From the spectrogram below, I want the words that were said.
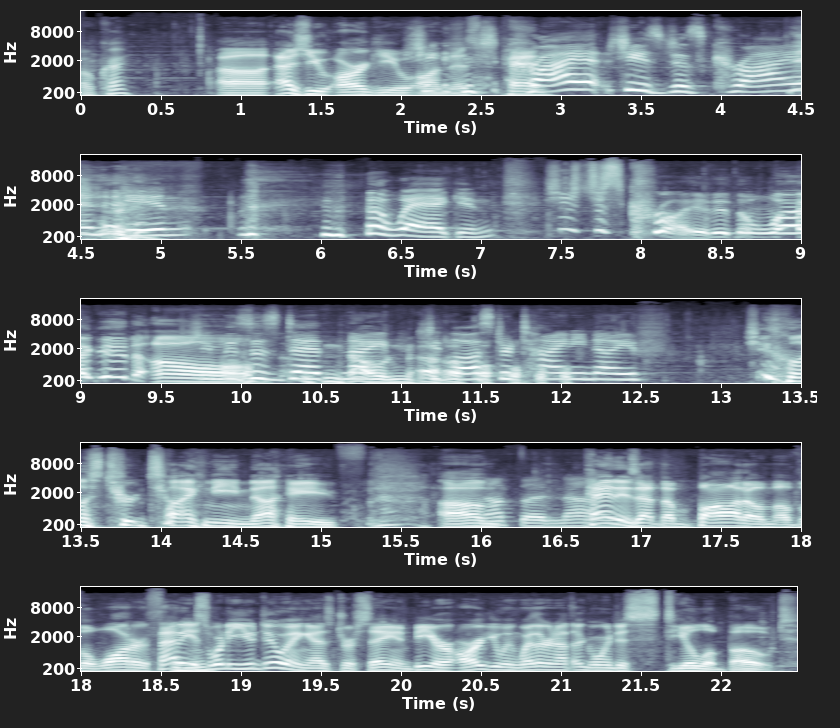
Okay. Uh, as you argue on this, Pen, crying. She's just crying in the wagon. she's just crying in the wagon. Oh, She misses Death no, Knight. She lost her tiny knife. She lost her tiny knife. Um, Not the knife. Pen is at the bottom of the water. Mm-hmm. Thaddeus, what are you doing as Dressay and B are arguing whether or not they're going to steal a boat?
